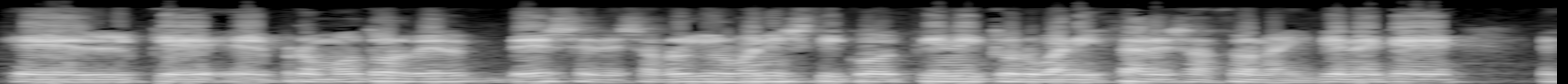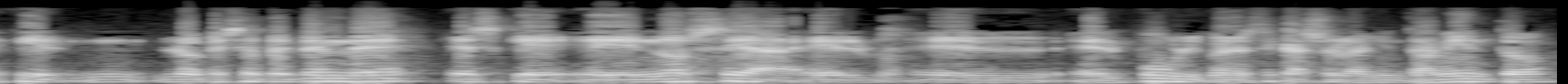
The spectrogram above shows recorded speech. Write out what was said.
el que el promotor de, ese desarrollo urbanístico tiene que urbanizar esa zona y tiene que, es decir, lo que se pretende es que eh, no sea el, el, público, en este caso el ayuntamiento,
